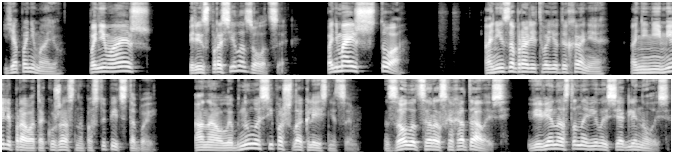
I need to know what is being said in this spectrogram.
«Я понимаю». «Понимаешь?» – переспросила золотце. «Понимаешь что?» «Они забрали твое дыхание. Они не имели права так ужасно поступить с тобой. Она улыбнулась и пошла к лестнице. Золотце расхохоталось. Вивена остановилась и оглянулась.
